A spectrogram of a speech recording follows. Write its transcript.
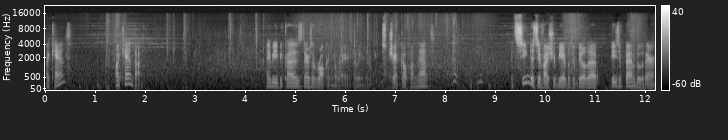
I can't? Why can't I? Maybe because there's a rock in the way. Let me just check up on that. It seemed as if I should be able to build a piece of bamboo there.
